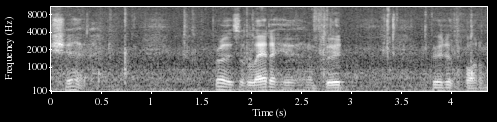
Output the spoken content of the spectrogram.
Shit. Bro, there's a ladder here and a bird bird at the bottom.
